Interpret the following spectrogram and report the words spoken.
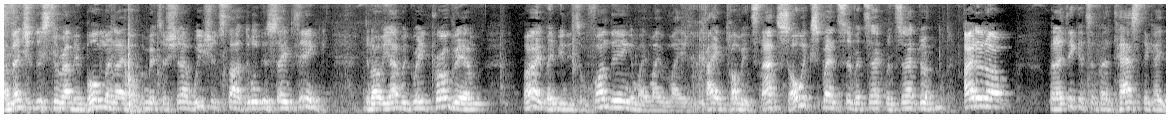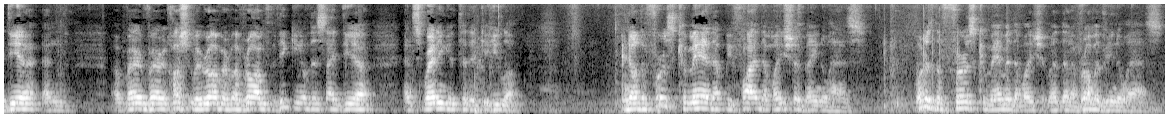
I mentioned this to Rabbi Bullman, I hope Hashem, we should start doing the same thing. You know, you have a great program, all right, maybe you need some funding, and my, my, my Chaim told me it's not so expensive, etc., etc. I don't know. But I think it's a fantastic idea and a very, very chashuv Avram thinking of this idea and spreading it to the Kehillah. You know, the first command that we find that Moshe Rabbeinu has. What is the first commandment that Moshe, that Avram Avinu has?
